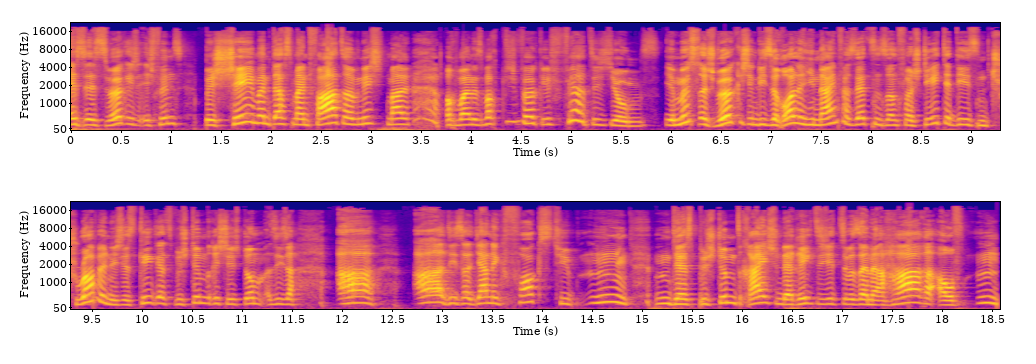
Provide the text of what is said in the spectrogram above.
Es ist wirklich, ich find's beschämend, dass mein Vater nicht mal. Auch man, es macht mich wirklich fertig, Jungs. Ihr müsst euch wirklich in diese Rolle hineinversetzen, sonst versteht ihr diesen Trouble nicht. Es klingt jetzt bestimmt richtig dumm. Also dieser, ah, ah, dieser Yannick Fox-Typ, mm, mm, der ist bestimmt reich und der regt sich jetzt über seine Haare auf. Mm.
